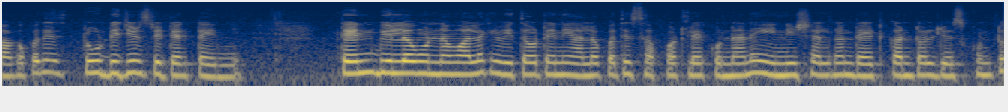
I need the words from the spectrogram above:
కాకపోతే టూ డిజిట్స్ డిటెక్ట్ అయింది. టెన్ బిలో ఉన్న వాళ్ళకి వితౌట్ ఎనీ అలోపతి సపోర్ట్ లేకుండానే ఇనీషియల్గా డైట్ కంట్రోల్ చేసుకుంటూ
